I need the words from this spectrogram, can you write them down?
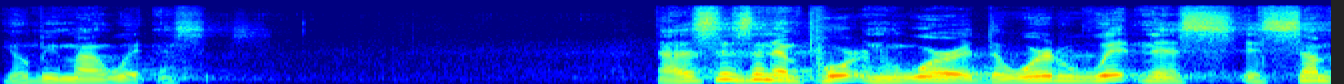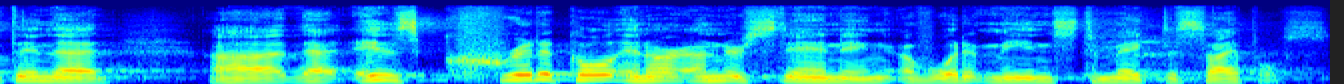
You'll be my witnesses. Now, this is an important word. The word witness is something that, uh, that is critical in our understanding of what it means to make disciples.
